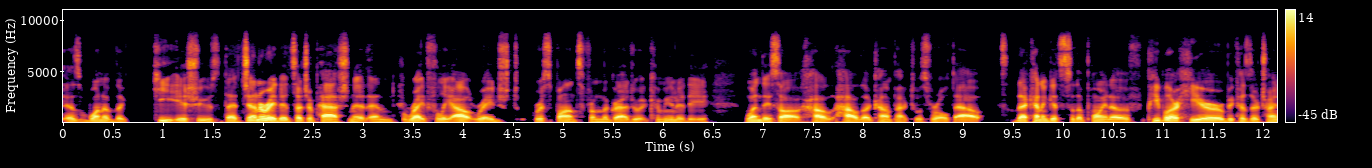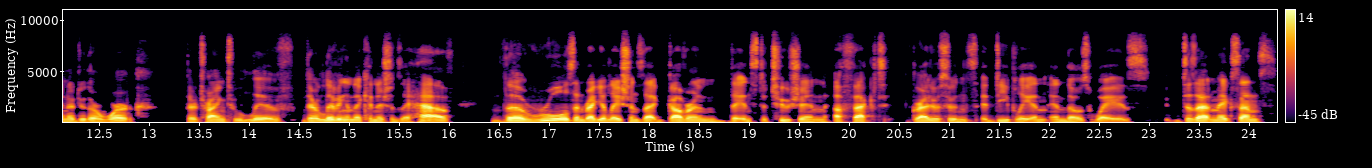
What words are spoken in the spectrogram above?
as one of the key issues that generated such a passionate and rightfully outraged response from the graduate community when they saw how, how the compact was rolled out. That kind of gets to the point of people are here because they're trying to do their work, they're trying to live, they're living in the conditions they have. The rules and regulations that govern the institution affect graduate students deeply in, in those ways. Does that make sense?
